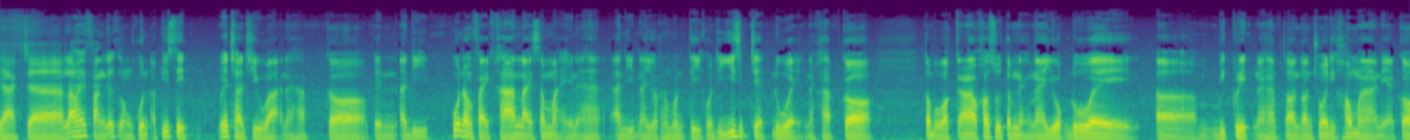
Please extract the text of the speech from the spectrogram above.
อยากจะเล่าให้ฟังก็คือของคุณอภิสิทธิ์ เวชชาชีวะนะครับ ก็เป็นอดีตผู้นำฝ่ายค้านหลายสมัยนะฮะอดีตนายกรัฐมนตรีคนที่ 27 ด้วยนะครับ ก็ต้องบอกว่าก้าวเข้าสู่ตำแหน่งนายกด้วยวิกฤตนะครับ ตอนตอนช่วงที่เข้ามาเนี่ยก็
